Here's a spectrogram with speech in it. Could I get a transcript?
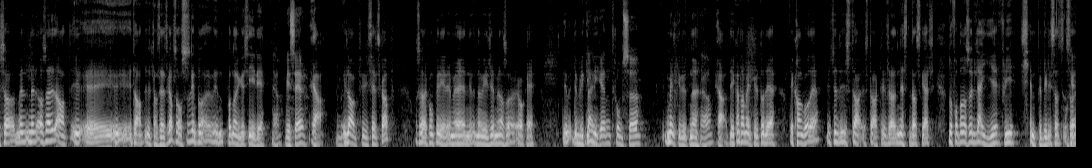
så, men, men også er det et annet, et annet utenlandsselskap som også skal inn på, på Norge, sier de. Ja, vi ser. Ja, Mm. lavprisselskap. Og så skal de konkurrere med Norwegian, men altså, OK. Det, det blir ikke. Bergen, Tromsø. Melkerutene. Ja. de kan ta melkerutene. og det, det kan gå, det. Hvis du starter fra nesten fra scratch. Nå får man også leie fly kjempebillig. Så, så,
